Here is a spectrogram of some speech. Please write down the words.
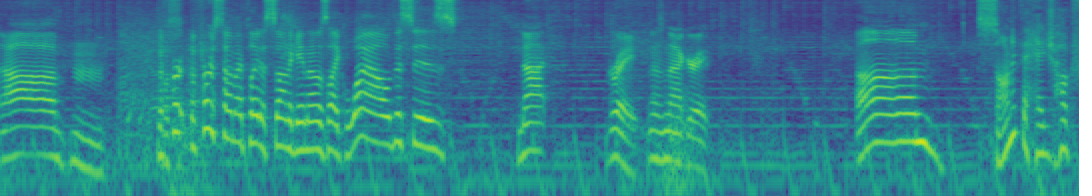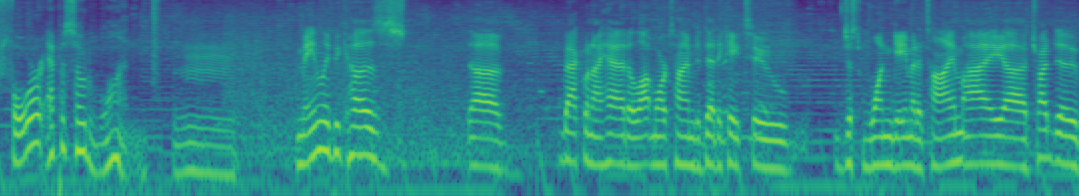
Uh, hmm. The, fir- the first time I played a Sonic game, I was like, wow, this is not great. This is not great. Um, Sonic the Hedgehog 4 Episode 1. Mainly because, uh, back when I had a lot more time to dedicate to just one game at a time, I uh, tried to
